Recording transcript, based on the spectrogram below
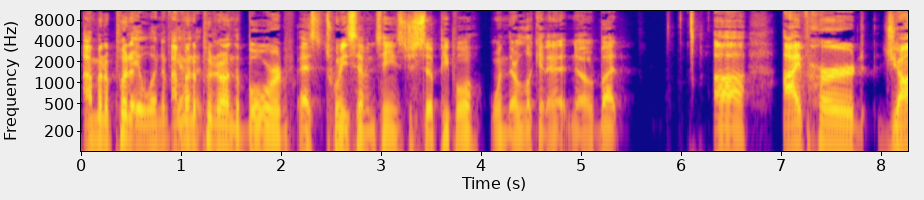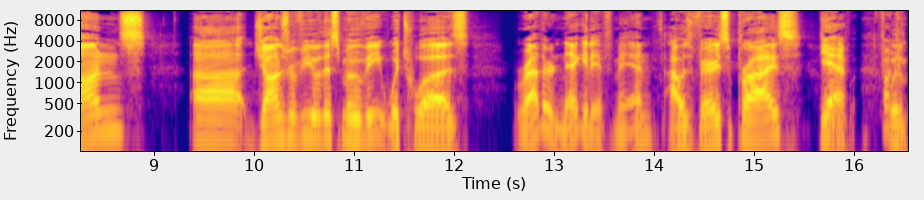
I'm gonna put it. It wouldn't have I'm gonna counted. put it on the board as 2017, just so people when they're looking at it know. But uh, I've heard John's uh John's review of this movie, which was rather negative. Man, I was very surprised. Yeah, with fucking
